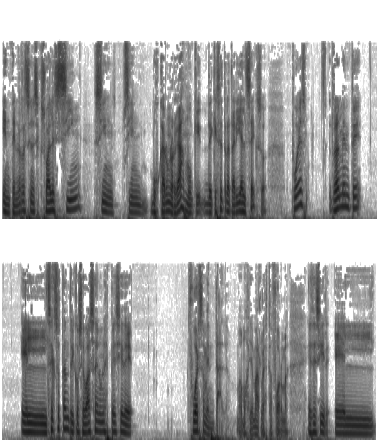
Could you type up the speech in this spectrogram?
en tener relaciones sexuales sin, sin, sin buscar un orgasmo. ¿De qué se trataría el sexo? Pues realmente el sexo tántrico se basa en una especie de fuerza mental, vamos a llamarlo de esta forma. Es decir, el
